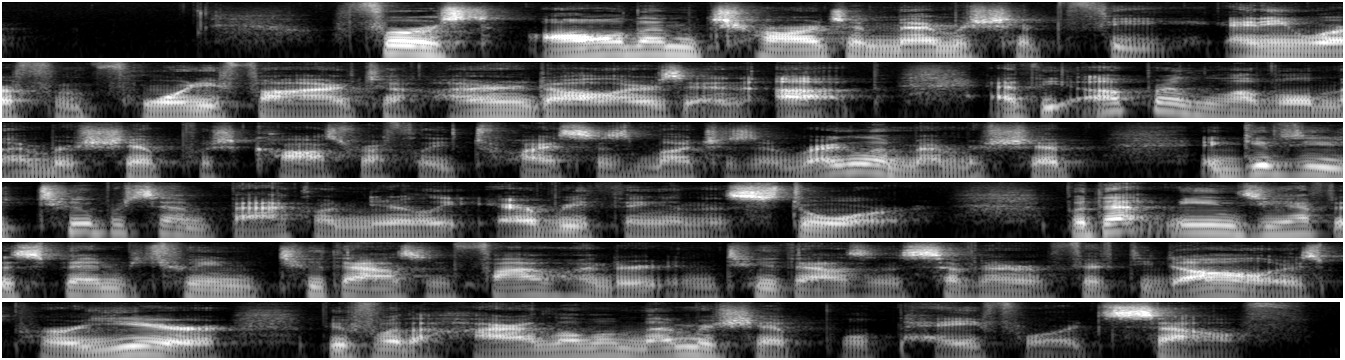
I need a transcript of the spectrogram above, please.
First, all of them charge a membership fee, anywhere from 45 to $100 and up. At the upper level membership, which costs roughly twice as much as a regular membership, it gives you 2% back on nearly everything in the store. But that means you have to spend between $2,500 and $2,750 per year before the higher level membership will pay for itself.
